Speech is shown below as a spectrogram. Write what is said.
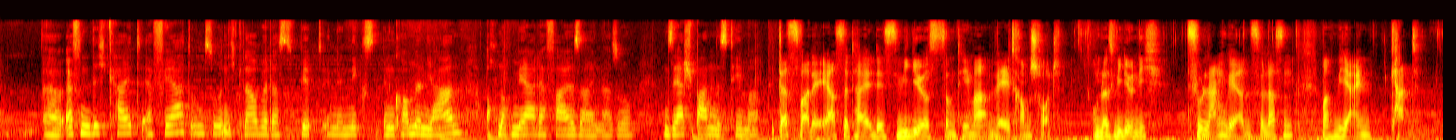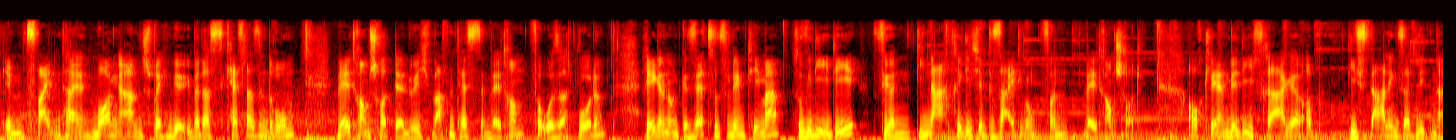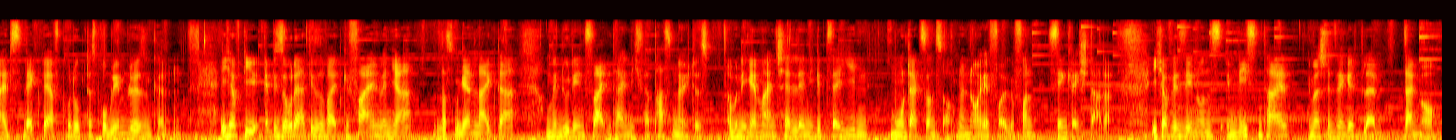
äh, Öffentlichkeit erfährt und so. Und ich glaube, das wird in den, nächsten, in den kommenden Jahren auch noch mehr der Fall sein. Also ein sehr spannendes Thema. Das war der erste Teil des Videos zum Thema Weltraumschrott. Um das Video nicht zu lang werden zu lassen, machen wir einen Cut. Im zweiten Teil, morgen Abend, sprechen wir über das Kessler-Syndrom, Weltraumschrott, der durch Waffentests im Weltraum verursacht wurde, Regeln und Gesetze zu dem Thema sowie die Idee für die nachträgliche Beseitigung von Weltraumschrott. Auch klären wir die Frage, ob die Starlink-Satelliten als Wegwerfprodukt das Problem lösen könnten. Ich hoffe, die Episode hat dir soweit gefallen. Wenn ja, lass mir gerne ein Like da. Und wenn du den zweiten Teil nicht verpassen möchtest, abonniere gerne meinen Channel, denn hier gibt es ja jeden Montag sonst auch eine neue Folge von Senkrechtstarter. Ich hoffe, wir sehen uns im nächsten Teil. Immer schön senkrecht bleiben. Dein Mo.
